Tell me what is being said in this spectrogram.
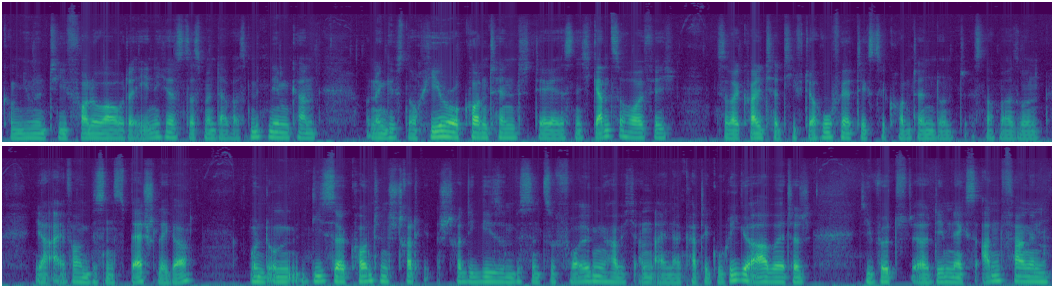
Community, Follower oder ähnliches, dass man da was mitnehmen kann. Und dann gibt es noch Hero-Content, der ist nicht ganz so häufig ist aber qualitativ der hochwertigste Content und ist nochmal so ein, ja, einfach ein bisschen specialiger. Und um dieser Content-Strategie so ein bisschen zu folgen, habe ich an einer Kategorie gearbeitet. Die wird äh, demnächst anfangen,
